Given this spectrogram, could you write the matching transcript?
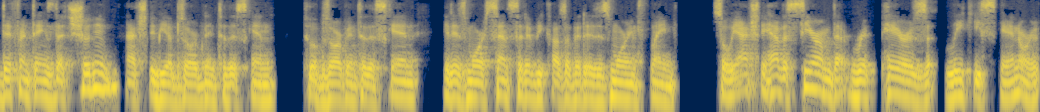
different things that shouldn't actually be absorbed into the skin to absorb into the skin. It is more sensitive because of it. It is more inflamed. So we actually have a serum that repairs leaky skin or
